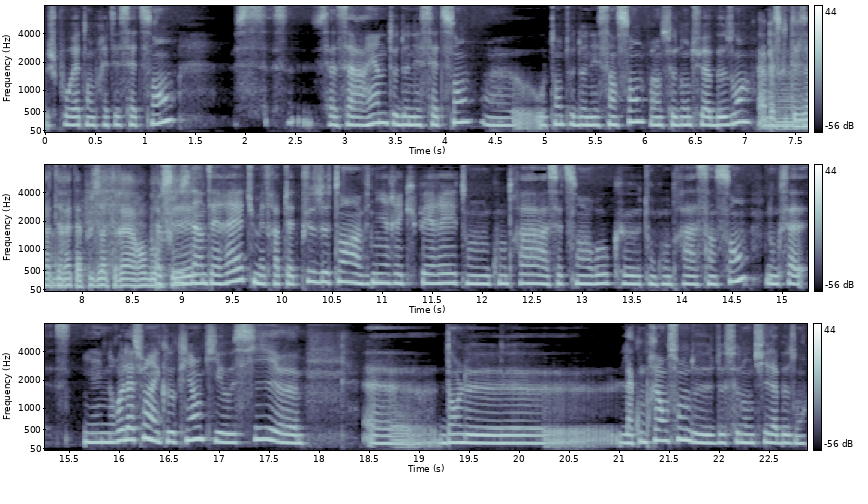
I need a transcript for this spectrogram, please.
je pourrais t'en prêter 700, ça, ne sert à rien de te donner 700, euh, autant te donner 500, enfin, ce dont tu as besoin. Ah, parce que Euh, des intérêts, t'as plus d'intérêt à rembourser. plus d'intérêt, tu mettras peut-être plus de temps à venir récupérer ton contrat à 700 euros que ton contrat à 500. Donc il y a une relation avec le client qui est aussi euh, euh, dans le la compréhension de, de ce dont il a besoin.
